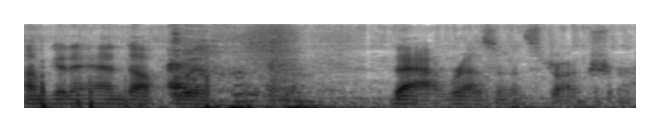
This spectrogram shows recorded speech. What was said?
I'm going to end up with that resonance structure.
